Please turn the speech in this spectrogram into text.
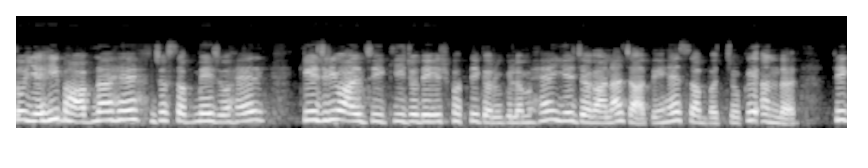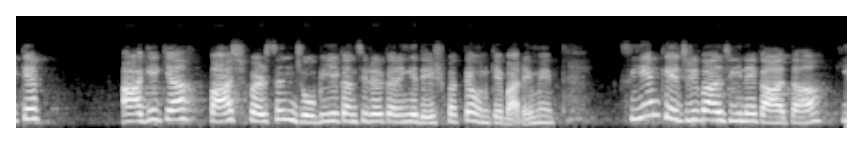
तो यही भावना है जो सब में जो है, केजरीवाल जी की जो देशभक्ति करिकुलम है, ये जगाना चाहते हैं सब बच्चों के अंदर। ठीक है? आगे क्या? पाँच पर्सन जो भी ये कंसिडर करेंगे देशभक्त है, उनके बारे में। सीएम केजरीवाल जी ने कहा था कि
